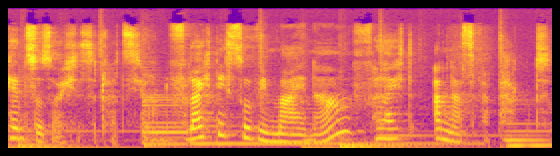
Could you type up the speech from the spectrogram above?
kennst du solche Situationen. Vielleicht nicht so wie meiner, vielleicht anders verpackt.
